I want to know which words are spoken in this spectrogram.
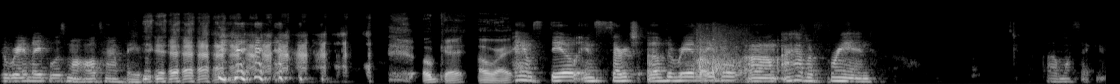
The red label is my all-time favorite. okay. All right. I am still in search of the red label. Um, I have a friend. Uh, one second.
